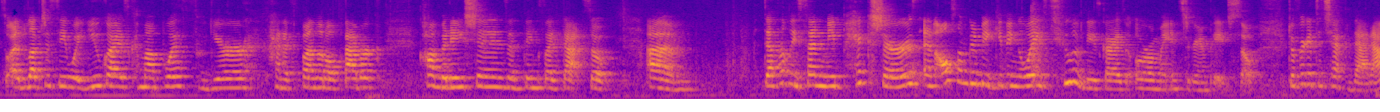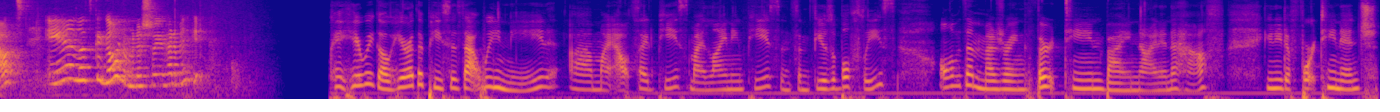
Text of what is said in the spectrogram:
So I'd love to see what you guys come up with, your kind of fun little fabric combinations and things like that. So um, definitely send me pictures. And also I'm gonna be giving away two of these guys over on my Instagram page. So don't forget to check that out. And let's get going. I'm gonna show you how to make it. Okay, here we go. Here are the pieces that we need. Uh, my outside piece, my lining piece, and some fusible fleece. All of them measuring 13 by 9.5. You need a 14 inch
